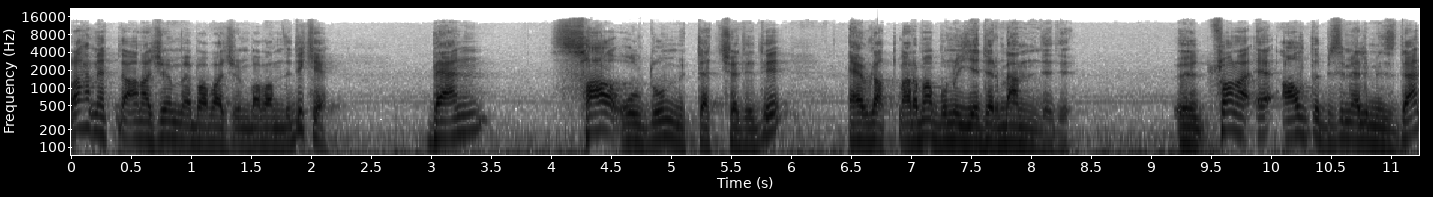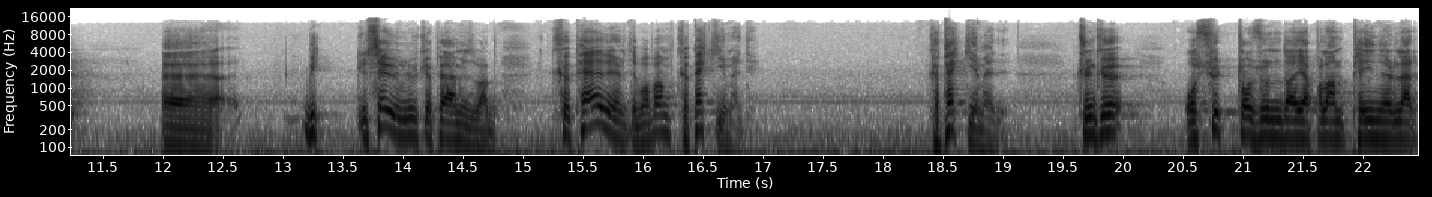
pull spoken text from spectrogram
Rahmetli anacığım ve babacığım babam dedi ki ben sağ olduğum müddetçe dedi evlatlarıma bunu yedirmem dedi. Ee, sonra e, aldı bizim elimizden e, bir sevimli bir köpeğimiz vardı. Köpeğe verdi babam köpek yemedi. Köpek yemedi. Çünkü o süt tozunda yapılan peynirler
